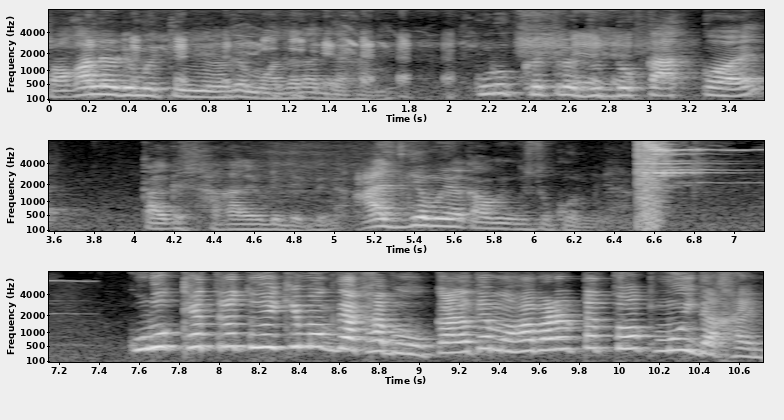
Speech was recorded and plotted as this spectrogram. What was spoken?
সকালে উঠে মুই তিনজনকে মজাটা দেখাম কুরুক্ষেত্র যুদ্ধ কাক কয়? কালকে সকালে উঠে দেখবি না। আজকে মুই আর কাউকে কিছু করবি না। কুরুক্ষেত্র তুই কি মুখ দেখাবো? কালকে মহাভারতটা তোক মুই দেখাইম।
